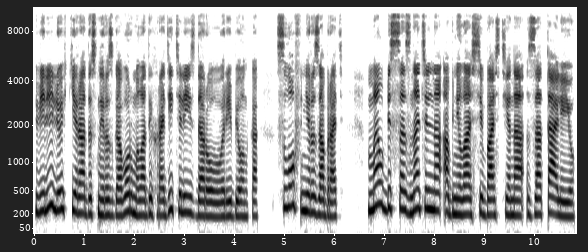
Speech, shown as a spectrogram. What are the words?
вели легкий радостный разговор молодых родителей и здорового ребенка — слов не разобрать. Мел бессознательно обняла Себастьяна за талию.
